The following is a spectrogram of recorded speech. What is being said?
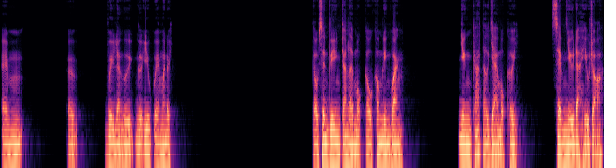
Em Ờ, ừ, Vi là người người yêu của em anh ơi. Cậu sinh viên trả lời một câu không liên quan Nhưng khá thở dài một hơi Xem như đã hiểu rõ.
